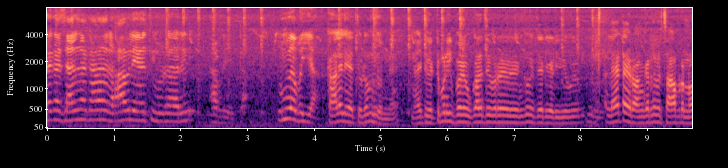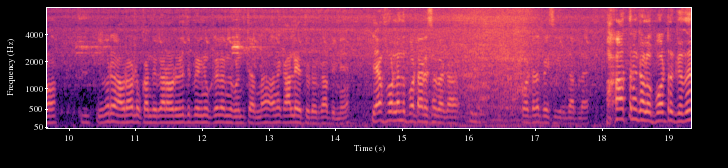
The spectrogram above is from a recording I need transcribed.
ஏக்கா சரிதாக்கா ராவிலே ஏற்றி விடுறாரு அப்படின்ட்டான் உண்மை பையா? காலையில் ஏற்றி விடும்னு சொன்னேன். நைட்டு எட்டு மணிக்கு போய் உட்காந்துட்டு இவர் எங்கே தேடி அடி? லேட் ஆயிரும். அங்கேருந்து இவர் சாப்பிடணும். இவர் அவரோட உட்காந்துருக்காரு. அவர் இழுத்துட்டு போய் கீழே வந்து விழுந்துட்டாருன்னா அதனால் காலையில் ஏற்றி விடுறா அப்படின்னு. என் ஃபோன்லேருந்து போட்டார் சதாக்கா போட்டதை பேசிக்கிருந்தாப்புல. பாத்திரம் கழுவு போட்டிருக்குது.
